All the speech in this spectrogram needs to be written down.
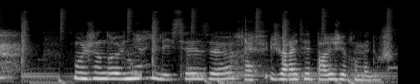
Bon, je viens de revenir, il est 16h. Bref, je vais arrêter de parler, je vais prendre ma douche.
